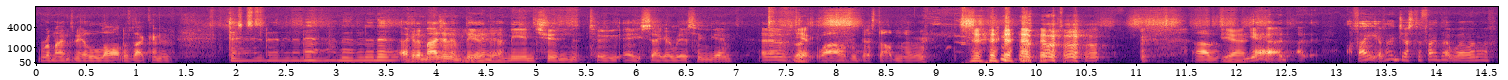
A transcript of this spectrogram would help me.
reminds me a lot of that kind of. I can imagine it being yeah, yeah. a main tune to a Sega racing game, and I was like. "Wow, it's the best album ever." um, yeah, yeah. Have I have I justified that well enough?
